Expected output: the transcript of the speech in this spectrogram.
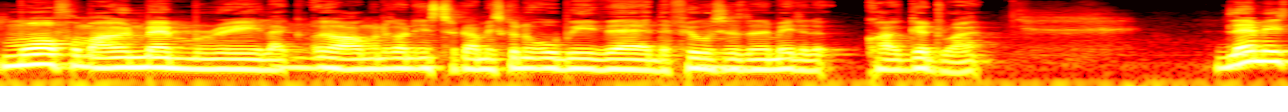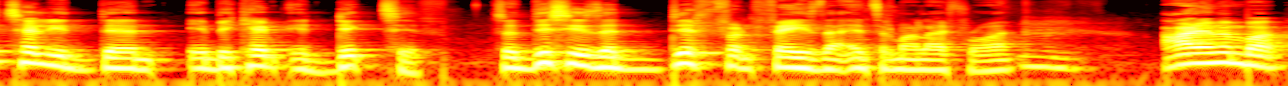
more for my own memory. Like, mm. oh, I'm gonna go on Instagram. It's gonna all be there, and the filters, and they made it look quite good, right? Let me tell you, then it became addictive so this is a different phase that entered my life, right? Mm. I remember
